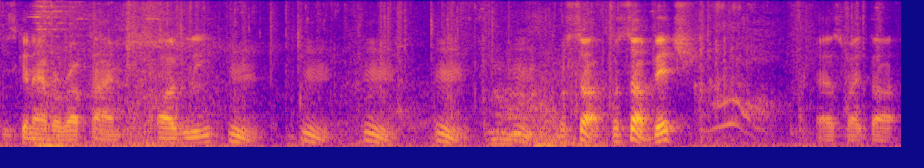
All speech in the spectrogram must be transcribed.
he's gonna have a rough time. Ugly. Hmm. Hmm. Hmm. Hmm. Hmm. What's up? What's up, bitch? That's what I thought.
